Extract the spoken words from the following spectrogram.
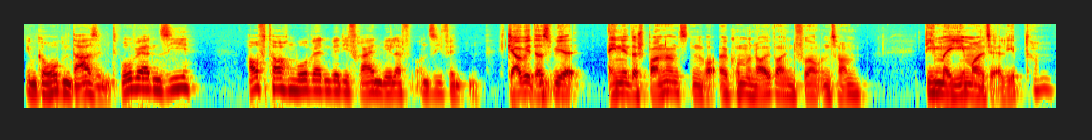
im Groben da sind. Wo werden Sie auftauchen? Wo werden wir die Freien Wähler und Sie finden? Ich glaube, dass wir eine der spannendsten äh, Kommunalwahlen vor uns haben, die wir jemals erlebt haben.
